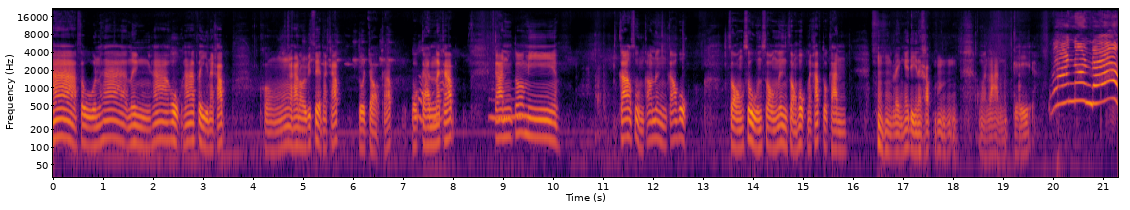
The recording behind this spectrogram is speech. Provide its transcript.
ห้าศูนย์ห้าหนึ่งห้าหกห้าสี่นะครับ ของฮานอยพิเศษนะครับ ตัวเจาะครับ ตัวกันนะครับ กันก็มีเก้าศูนย์เก้าหนึ่งเก้าหกสองศูนย์สองหนึ่งสองหกนะครับ ตัวกันเล็งให้ดีนะครับหัวลานเก๋แม่นอนแล้ว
